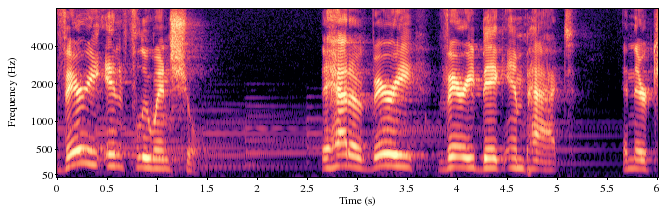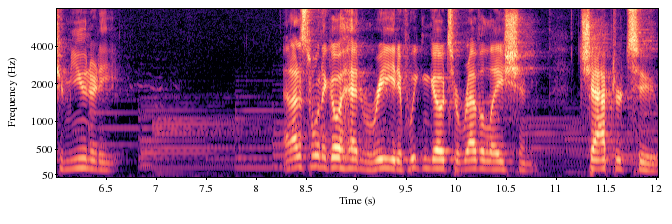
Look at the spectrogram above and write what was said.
very influential. They had a very, very big impact in their community. And I just want to go ahead and read, if we can go to Revelation chapter 2.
